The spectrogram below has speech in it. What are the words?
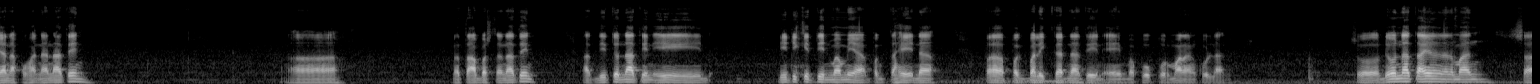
Yan, nakuha na natin. Ah, natabas na natin. At dito natin i didikit din mamaya pagtahi na pa, pagbaliktad natin eh mapupurma ng kulan. So doon na tayo na naman sa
